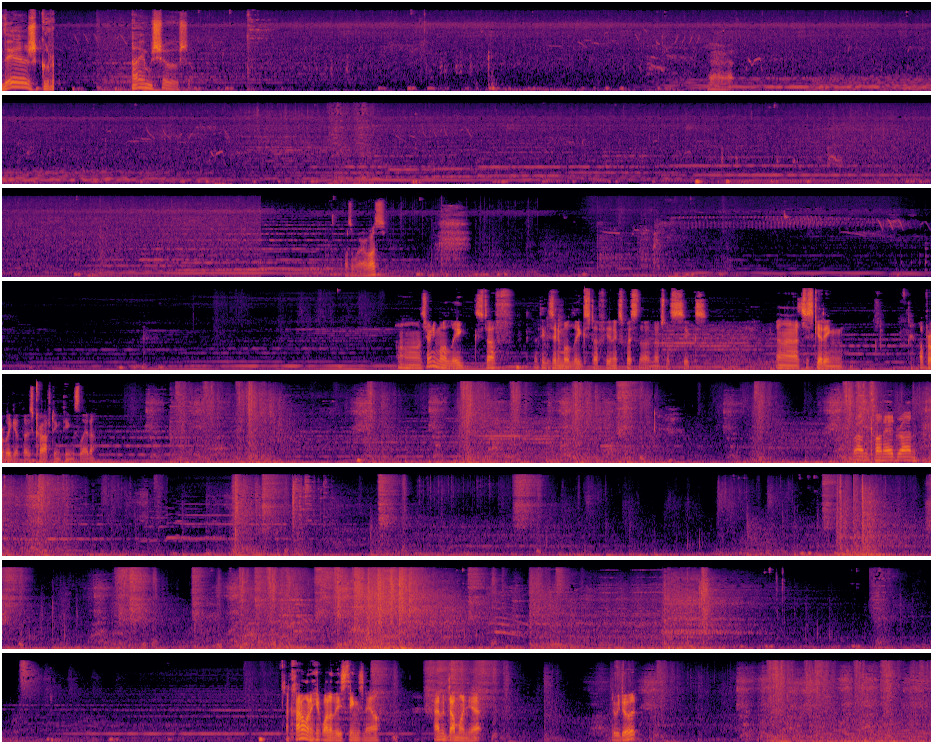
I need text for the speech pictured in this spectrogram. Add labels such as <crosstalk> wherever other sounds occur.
There's gr- I'm so sorry. Is there any more league stuff? I don't think there's any more league stuff here. Next quest, oh, not quest six. Uh, it's just getting. I'll probably get those crafting things later. Run, Con Ed, run. Kind of want to hit one of these things now. I haven't done one yet. Do we do it?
